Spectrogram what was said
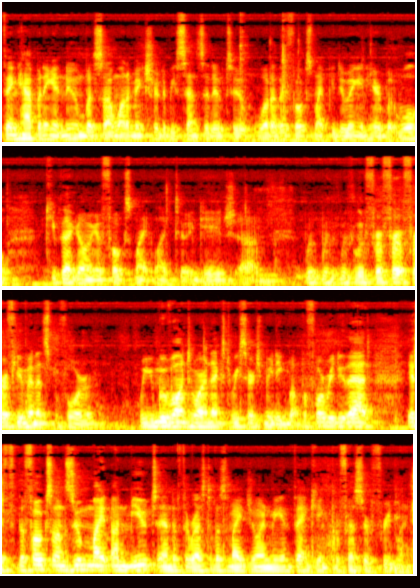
thing happening at noon, but so I want to make sure to be sensitive to what other folks might be doing in here. But we'll keep that going if folks might like to engage um, with, with, with Lew for, for, for a few minutes before we can move on to our next research meeting. But before we do that, if the folks on Zoom might unmute and if the rest of us might join me in thanking Professor Friedland.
